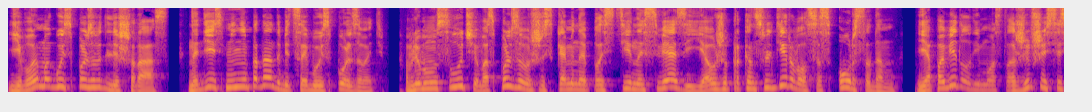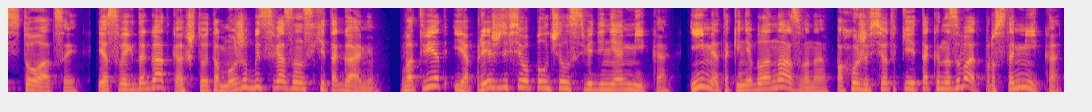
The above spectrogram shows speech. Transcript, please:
Его я могу использовать лишь раз. Надеюсь, мне не понадобится его использовать. В любом случае, воспользовавшись каменной пластиной связи, я уже проконсультировался с Орстадом. Я поведал ему о сложившейся ситуации и о своих догадках, что это может быть связано с Хитагами. В ответ я прежде всего получил сведения о Мика. Имя так и не было названо. Похоже, все-таки так и называют просто Мика.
